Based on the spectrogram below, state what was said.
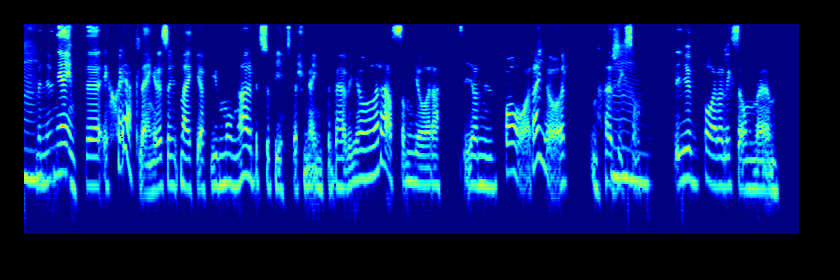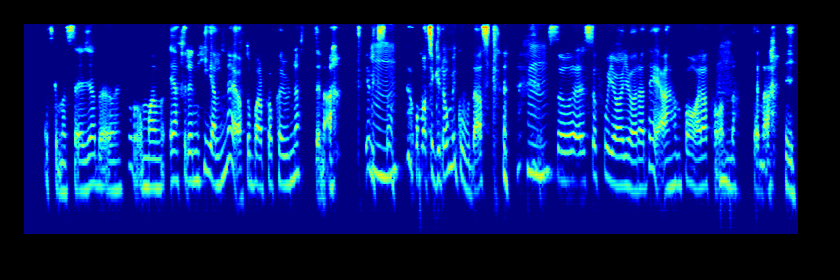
Mm. Men nu när jag inte är chef längre så märker jag att det är många arbetsuppgifter som jag inte behöver göra som gör att jag nu bara gör de här liksom, mm. liksom, det är ju bara liksom, eh, vad ska man säga, då? om man äter en hel nöt och bara plockar ur nötterna, liksom, mm. om man tycker de är godast, mm. så, så får jag göra det. Bara ta mm. nötterna i,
